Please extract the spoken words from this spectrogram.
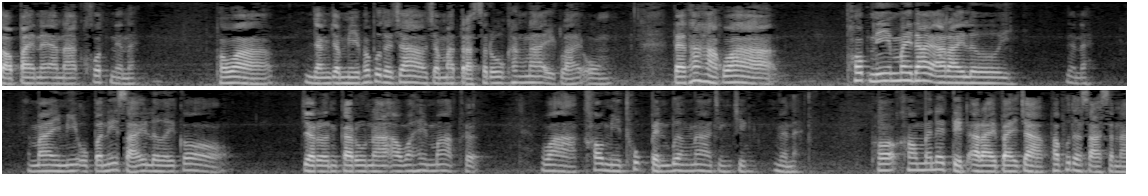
ต่อไปในอนาคตเนี่ยนะเพราะว่า ยังจะมีพระพุทธเจ้าจะมาตรัสรู้ข้างหน้าอีกหลายองค์ แต่ถ้าหากว่าพบนี้ไม่ได้อะไรเลยเนี่ยนะไม่มีอุปนิสัยเลยก็เจริญกรุณาเอาไว้ให้มากเถอะ ว่าเขามีทุกข์เป็นเบื้องหน้าจริงๆเนี่ยนะเพราะเขาไม่ได้ติดอะไรไปจากพระพุทธศาสนา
